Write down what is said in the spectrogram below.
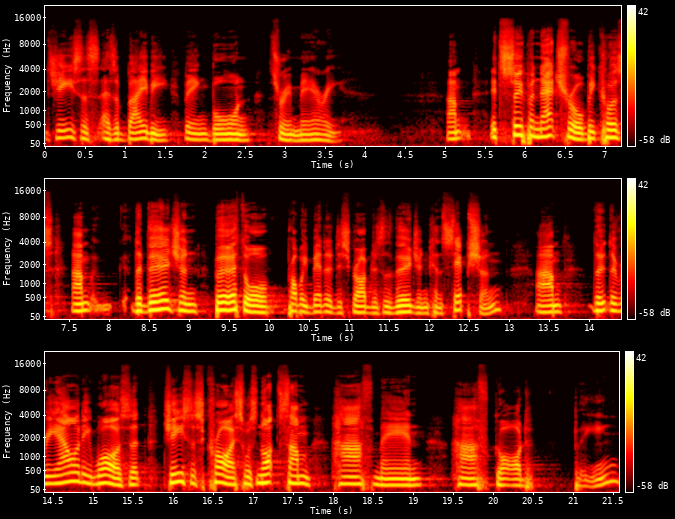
Jesus as a baby being born through Mary. Um, it's supernatural because um, the virgin birth, or probably better described as the virgin conception, um, the, the reality was that Jesus Christ was not some half man, half God being.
